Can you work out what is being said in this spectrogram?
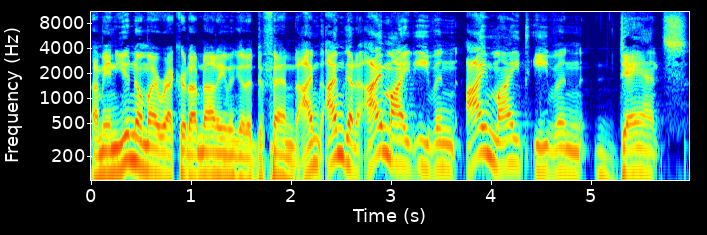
I mean, you know my record. I'm not even going to defend. I'm I'm going to I might even I might even dance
